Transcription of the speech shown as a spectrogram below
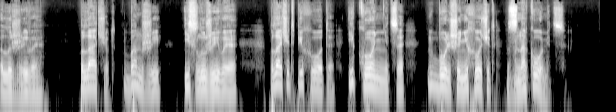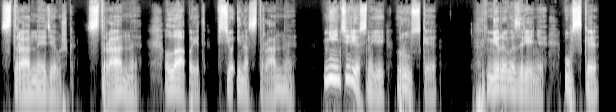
лживая, Плачут бомжи и служивая, Плачет пехота и конница, Больше не хочет знакомиться. Странная девушка, странная, Лапает все иностранное. Неинтересно ей русское, Мировоззрение узкое,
